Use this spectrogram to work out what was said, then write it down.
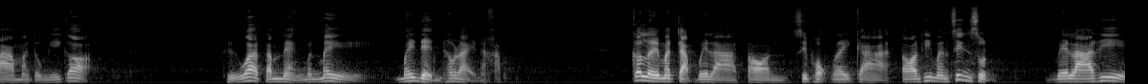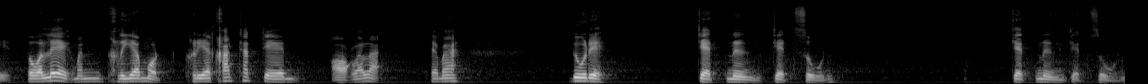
ตามมาตรงนี้ก็ ถือว่าตำแหน่งมันไม่ไม่เด่นเท่าไหร่นะครับ ก็เลยมาจับเวลาตอน 16นาฬิกาตอนที่มันสิ้นสุดเวลาที่ตัวเลขมันเคลียร์หมด เคลียร์คัดชัดเจนออกแล้วล่ะ ใช่ไหมดูดิเจ็ดหนึ่งเจ็ดศูนย์เจ็ดหนึ่งเจ็ดศูนย์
